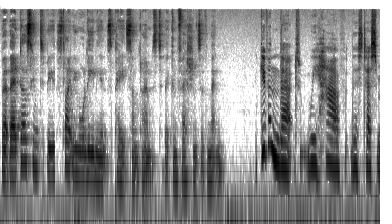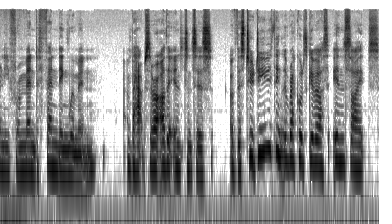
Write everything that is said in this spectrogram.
But there does seem to be slightly more lenience paid sometimes to the confessions of men. Given that we have this testimony from men defending women, and perhaps there are other instances of this too, do you think the records give us insights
